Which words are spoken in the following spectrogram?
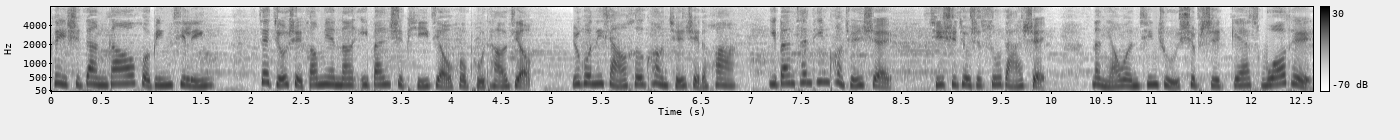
可以是蛋糕或冰淇淋。在酒水方面呢，一般是啤酒或葡萄酒。如果你想要喝矿泉水的话，一般餐厅矿泉水其实就是苏打水，那你要问清楚是不是 gas water。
